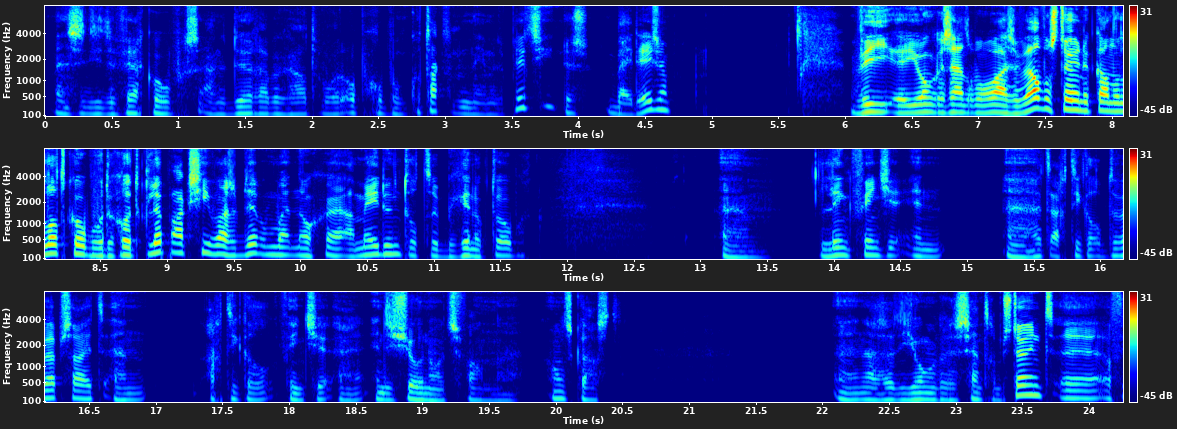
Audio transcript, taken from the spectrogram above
Mensen die de verkopers aan de deur hebben gehad worden opgeroepen om contact op te nemen met de politie. Dus bij deze. Wie Jongerencentrum waar wel wil steunen kan een lot kopen voor de grote clubactie waar ze op dit moment nog aan meedoen tot begin oktober. Ehm, link vind je in het artikel op de website en artikel vind je uh, in de show notes van uh, ons kast. Uh, naast dat het jongerencentrum steunt, of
